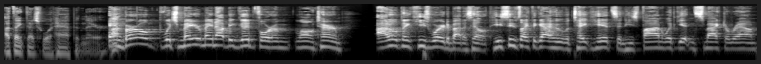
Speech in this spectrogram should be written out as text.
I think that's what happened there. And Burrow, which may or may not be good for him long term, I don't think he's worried about his health. He seems like the guy who would take hits and he's fine with getting smacked around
